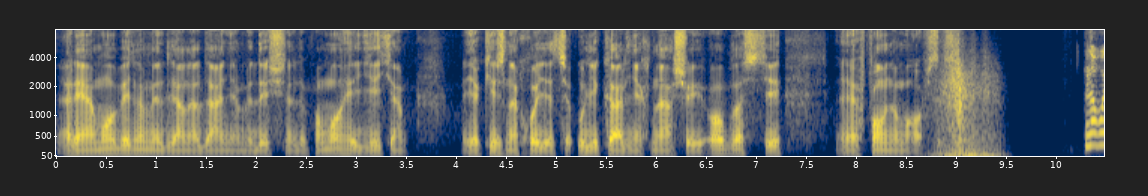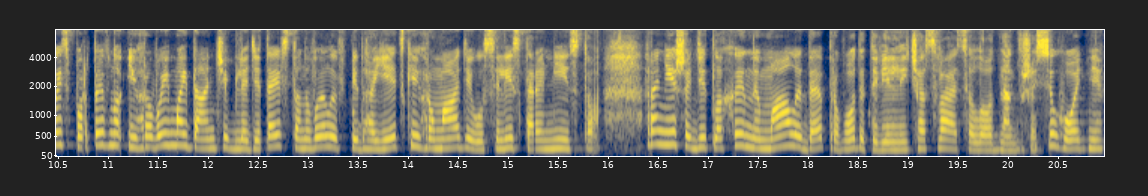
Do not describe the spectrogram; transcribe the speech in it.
реамобілями для надання медичної допомоги дітям, які знаходяться у лікарнях нашої області е, в повному обсязі. Новий спортивно-ігровий майданчик для дітей встановили в Підгаєцькій громаді у селі Старе місто. Раніше дітлахи не мали де проводити вільний час весело, однак вже сьогодні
